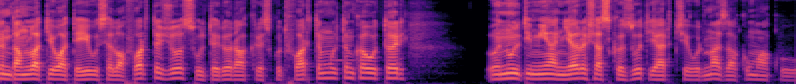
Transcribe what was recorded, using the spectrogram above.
când am luat eu ATI-ul se lua foarte jos, ulterior a crescut foarte mult în căutări, în ultimii ani iarăși a scăzut, iar ce urmează acum cu,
